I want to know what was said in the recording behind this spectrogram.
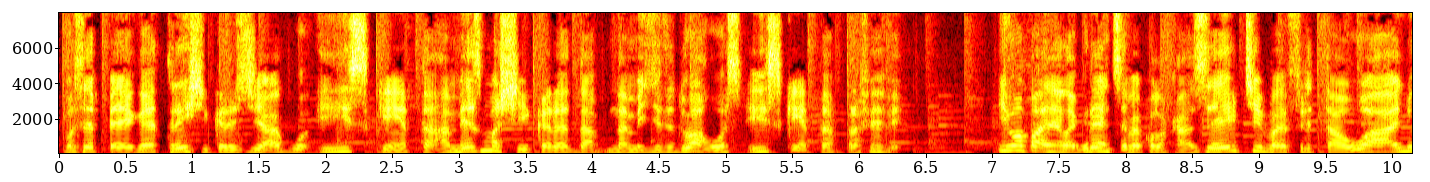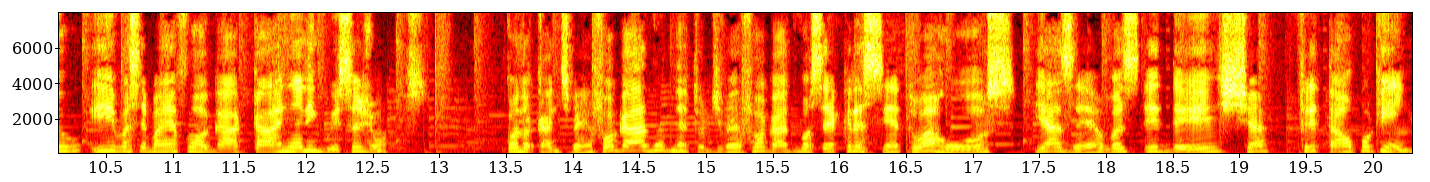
você pega três xícaras de água e esquenta a mesma xícara da, na medida do arroz e esquenta para ferver. Em uma panela grande, você vai colocar azeite, vai fritar o alho e você vai refogar a carne e a linguiça juntos. Quando a carne estiver refogada, né, tudo estiver refogado, você acrescenta o arroz e as ervas e deixa fritar um pouquinho.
